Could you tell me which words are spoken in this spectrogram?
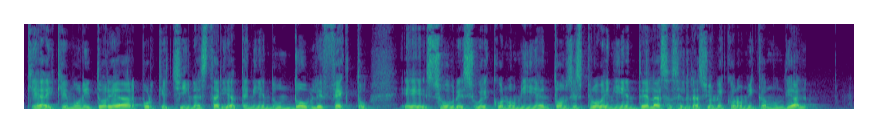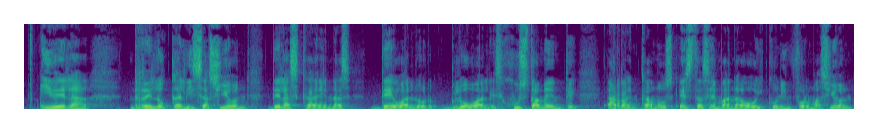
que hay que monitorear porque China estaría teniendo un doble efecto eh, sobre su economía, entonces proveniente de la desaceleración económica mundial y de la relocalización de las cadenas de valor globales. Justamente arrancamos esta semana hoy con información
